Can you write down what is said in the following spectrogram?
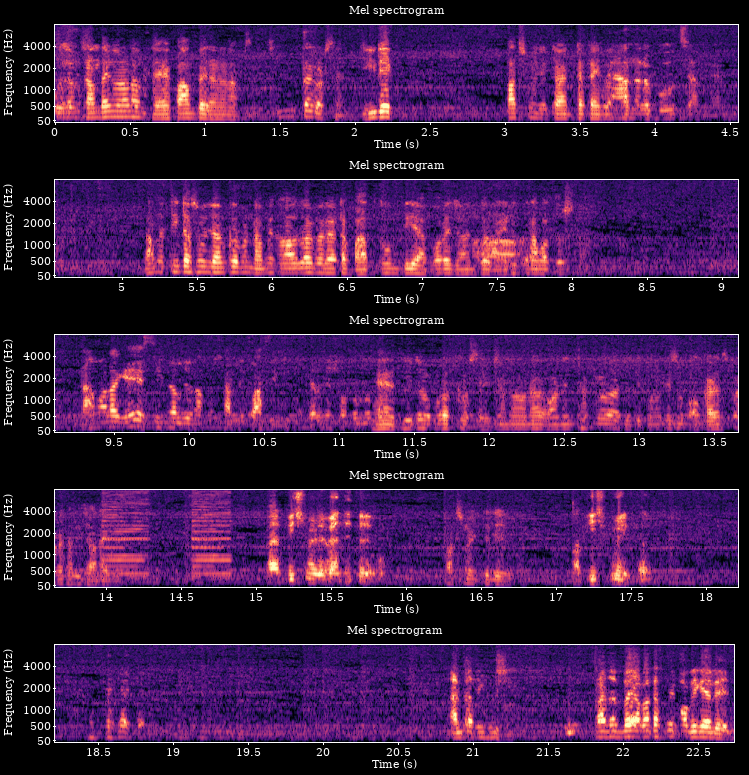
বললাম চান্দাই কোনো নাম পাম্পে না চিন্তা করছেন ডিরেক্ট পাঁচ মিনিট একটা টাইম আপনারা বহুত সামনে আমি কত দিছি। আমরা তিনটা সময় জয়েন করবেন আমি খাওয়া দাওয়া করে একটা বাথরুম দিয়ে পরে জয়েন করবেন এটা আমার দোষ না। নামার আগে সিগন্যাল দিন আপনার সামনে পাশে হ্যাঁ দুইটা অপরাধ করছে এই জন্য অনেক থাকলেও আর যদি কোনো কিছু অকারেন্স করে খালি জানাই আর বিশ মিনিট ব্যান্ডিতে দেবো পাঁচ মিনিট দিলেই বিশ মিনিট ভাই। খুশি সাজাদ ভাই আমার কাছে কবে গেলেন?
